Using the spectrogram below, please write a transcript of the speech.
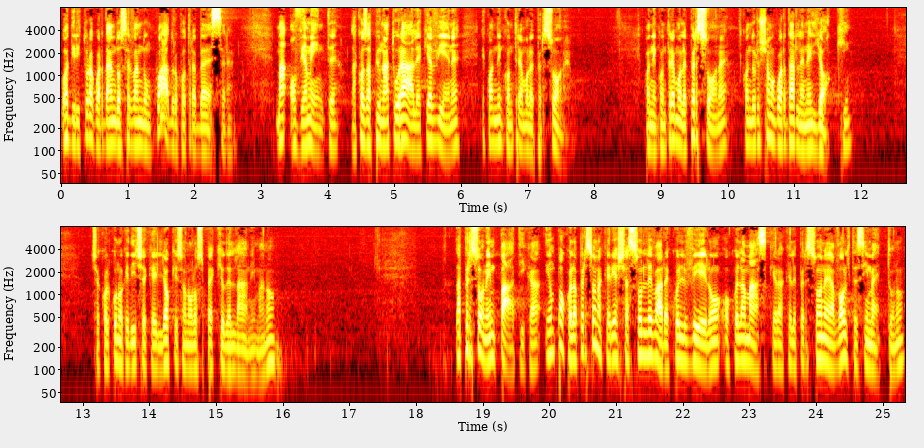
O addirittura guardando, osservando un quadro potrebbe essere. Ma ovviamente la cosa più naturale che avviene è quando incontriamo le persone. Quando incontriamo le persone, quando riusciamo a guardarle negli occhi, c'è qualcuno che dice che gli occhi sono lo specchio dell'anima, no? La persona empatica è un po' quella persona che riesce a sollevare quel velo o quella maschera che le persone a volte si mettono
